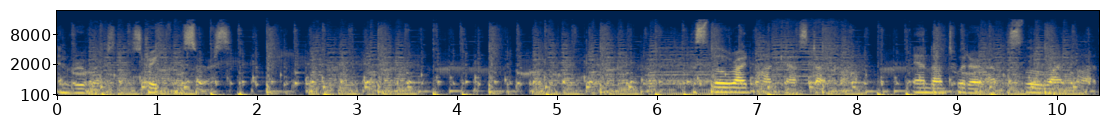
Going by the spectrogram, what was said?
and rumors straight from the source. TheSlowRidePodcast.com and on Twitter at the Slow Ride Pod.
